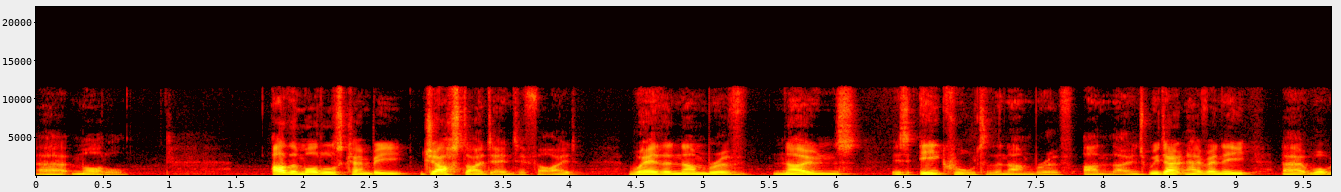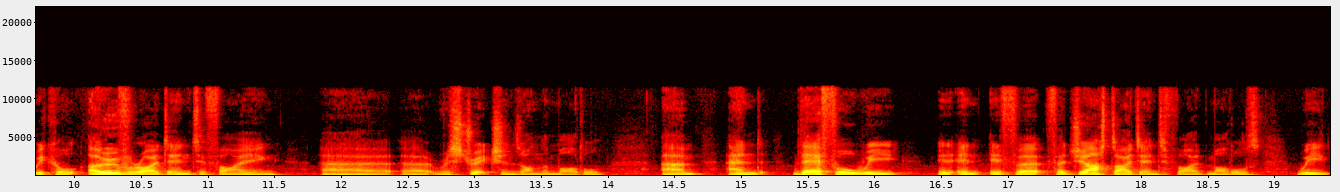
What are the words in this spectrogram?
uh, model. Other models can be just identified where the number of knowns is equal to the number of unknowns. We don't have any uh, what we call over-identifying uh, uh, restrictions on the model um, and therefore we, in, in, for, for just identified models, we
